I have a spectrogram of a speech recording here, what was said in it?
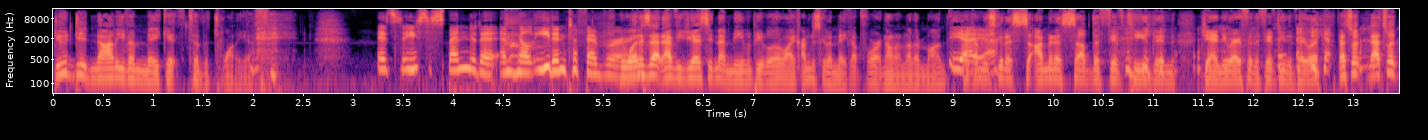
dude did not even make it to the twentieth. It's he suspended it and he'll eat into February. What is that? Have you guys seen that meme? of people are like, "I'm just gonna make up for it, not another month. Yeah, like, I'm yeah. just gonna, su- I'm gonna sub the 15th in January for the 15th in February. That's what, that's what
